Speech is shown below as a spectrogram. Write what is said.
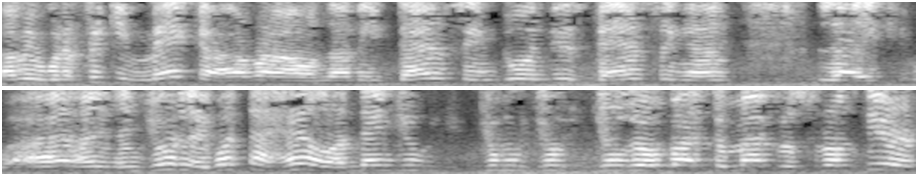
I mean, with a freaking mecha around. I mean, dancing, doing this dancing, and like, I, and you're like, what the hell? And then you you you you go back to Macross Frontier.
